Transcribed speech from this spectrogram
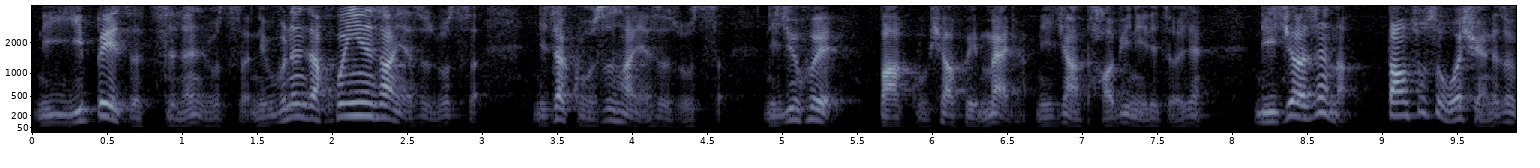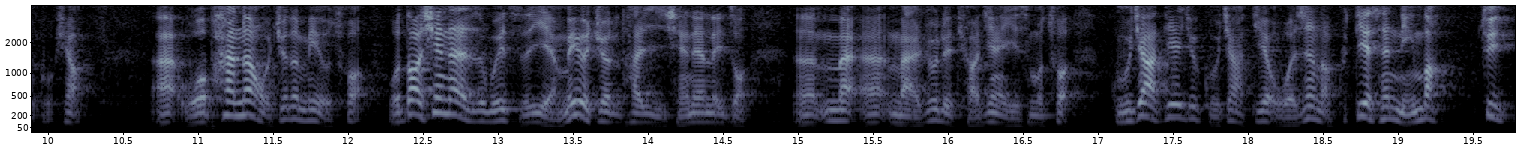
你一辈子只能如此，你无论在婚姻上也是如此，你在股市上也是如此，你就会。把股票会卖掉，你想逃避你的责任，你就要认了。当初是我选的这个股票，哎，我判断我觉得没有错，我到现在为止也没有觉得他以前的那种呃卖呃买入的条件有什么错。股价跌就股价跌，我认了，跌成零吧，最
